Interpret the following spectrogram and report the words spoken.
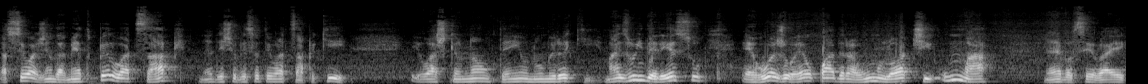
o seu agendamento pelo WhatsApp. Né? Deixa eu ver se eu tenho WhatsApp aqui. Eu acho que eu não tenho o número aqui. Mas o endereço é Rua Joel, quadra 1, lote 1A. Né? Você vai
